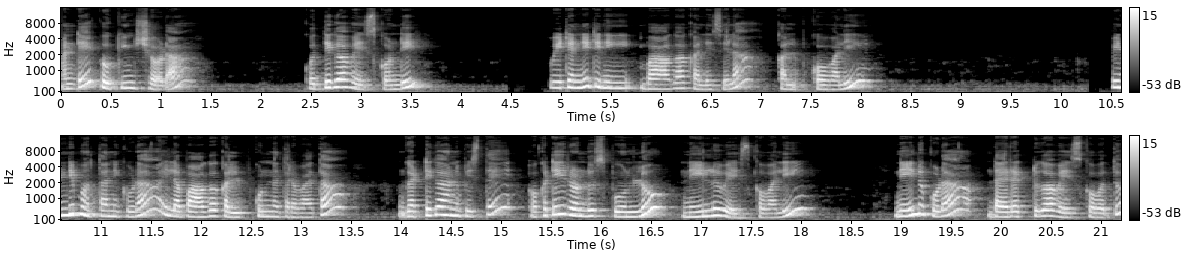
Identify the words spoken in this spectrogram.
అంటే కుకింగ్ సోడా కొద్దిగా వేసుకోండి. వీటన్నిటిని బాగా కలిసేలా కలుపుకోవాలి. పిండి మొత్తాన్ని కూడా ఇలా బాగా కలుపుకున్న తర్వాత గట్టిగా అనిపిస్తే ఒకటి రెండు స్పూన్లు నీళ్ళు వేసుకోవాలి. నీళ్ళు కూడా డైరెక్ట్గా వేసుకోవద్దు.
